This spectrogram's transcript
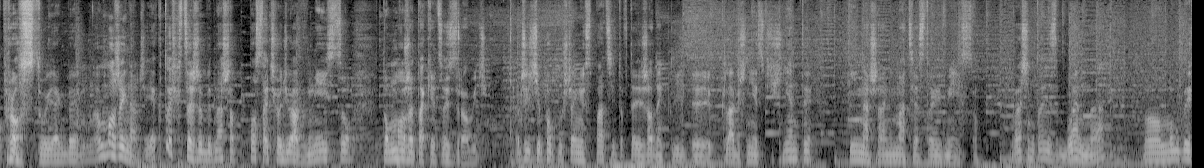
prostu, jakby, no może inaczej. Jak ktoś chce, żeby nasza postać chodziła w miejscu, to może takie coś zrobić. Oczywiście po puszczeniu spacji to wtedy żaden y, klawisz nie jest wciśnięty i nasza animacja stoi w miejscu. Właśnie to jest błędne, bo mógłby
